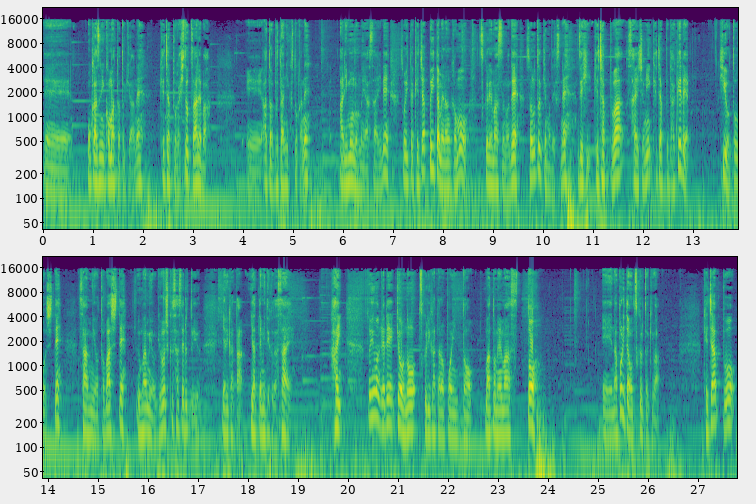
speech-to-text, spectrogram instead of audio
えー、おかずに困った時はねケチャップが1つあれば、えー、あとは豚肉とかねありものの野菜でそういったケチャップ炒めなんかも作れますのでその時もですね是非ケチャップは最初にケチャップだけで火を通して酸味を飛ばしてうまみを凝縮させるというやり方やってみてください。はい。というわけで今日の作り方のポイントまとめますと、えー、ナポリタンを作る時はケチャップを、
